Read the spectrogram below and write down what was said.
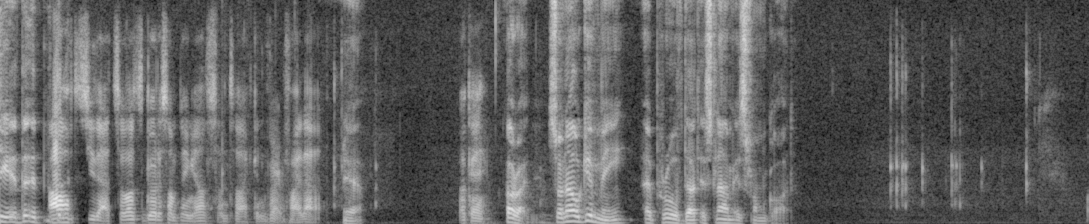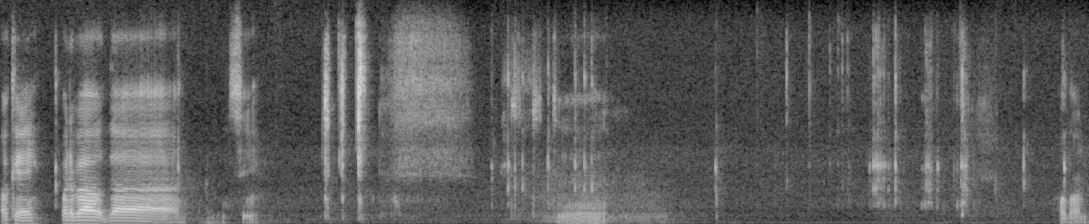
see it. it- I'll have to see that. So let's go to something else until I can verify that. yeah. Okay. All right. So now give me a proof that Islam is from God. Okay. What about the? Let's see. Hold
